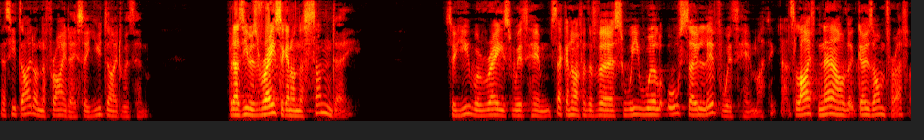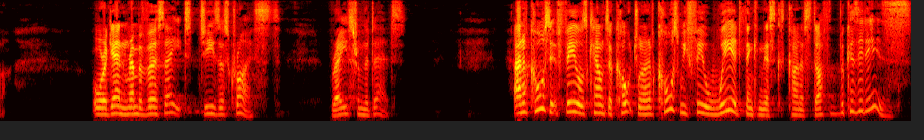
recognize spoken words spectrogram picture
As he died on the Friday, so you died with him. But as he was raised again on the Sunday, so you were raised with him. Second half of the verse, we will also live with him. I think that's life now that goes on forever. Or again, remember verse 8, Jesus Christ, raised from the dead. And of course it feels countercultural, and of course we feel weird thinking this kind of stuff, because it is.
